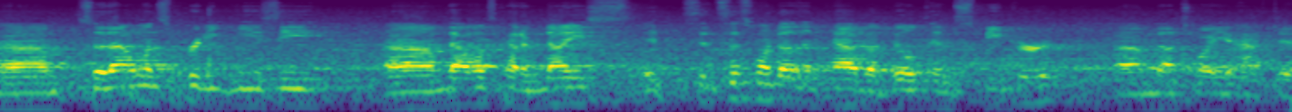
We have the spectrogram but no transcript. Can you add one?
Um, so that one's pretty easy. Um, that one's kind of nice. It, since this one doesn't have a built-in speaker, um, that's why you have to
